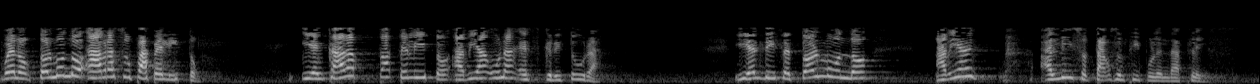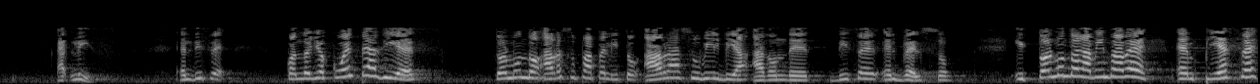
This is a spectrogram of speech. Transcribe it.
bueno, todo el mundo abra su papelito. Y en cada papelito había una escritura. Y él dice, todo el mundo, había at least a thousand people in that place. At least. Él dice, cuando yo cuente a diez, todo el mundo abra su papelito, abra su Biblia a donde dice el verso, y todo el mundo a la misma vez empiece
